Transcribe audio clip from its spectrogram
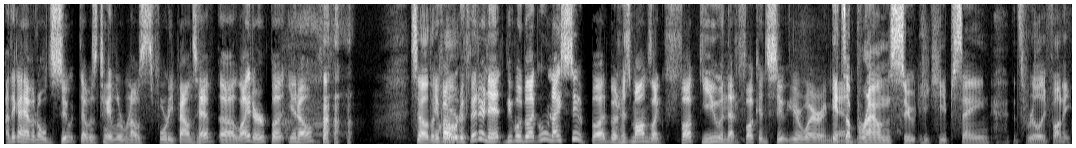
I think I have an old suit that was tailored when I was forty pounds hev- uh, lighter. But you know, so the if I were to fit in it, people would be like, oh, nice suit, bud. But his mom's like, fuck you and that fucking suit you're wearing. It's a brown suit. He keeps saying it's really funny.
